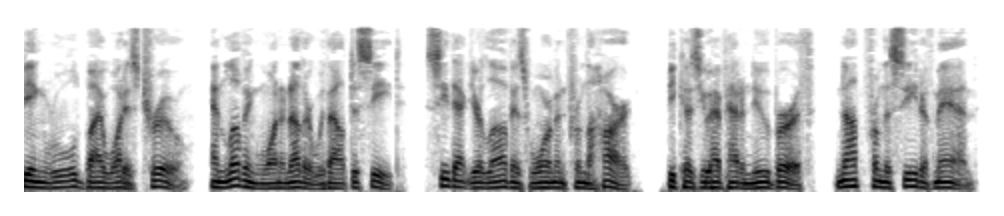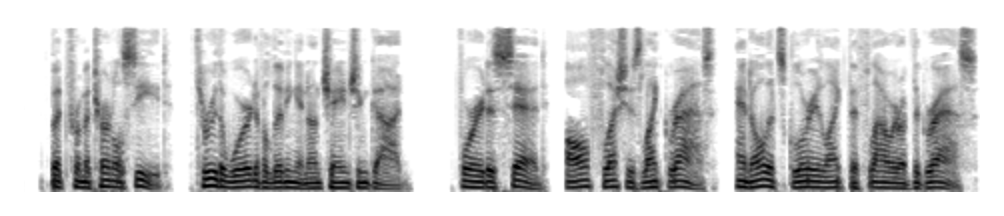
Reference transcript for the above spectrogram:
being ruled by what is true, and loving one another without deceit, see that your love is warm and from the heart, because you have had a new birth, not from the seed of man, but from eternal seed, through the word of a living and unchanging God. For it is said, All flesh is like grass, and all its glory like the flower of the grass.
